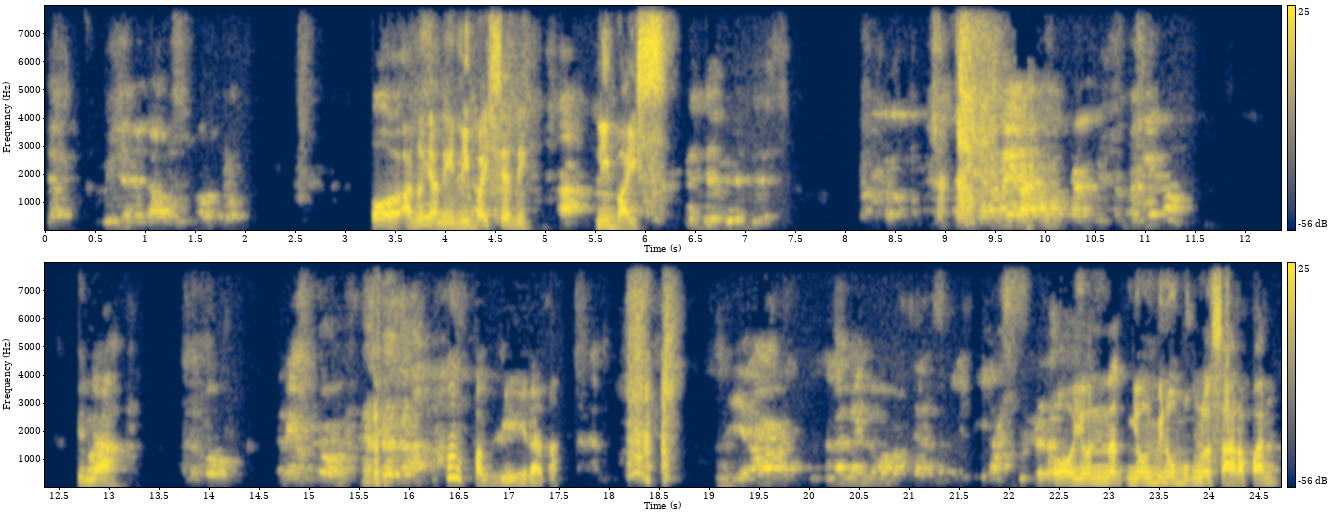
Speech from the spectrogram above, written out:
Yeah. Nila ako ng auto. Oo, ano yan eh, Levi's yan eh. Levi's. Yun nga. Ano to? Rem to. Pambira ka. Oo, yun, yung binubuknol sa harapan.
